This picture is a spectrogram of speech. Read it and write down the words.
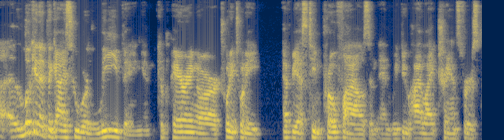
uh, looking at the guys who were leaving and comparing our 2020 FBS team profiles and, and we do highlight transfers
